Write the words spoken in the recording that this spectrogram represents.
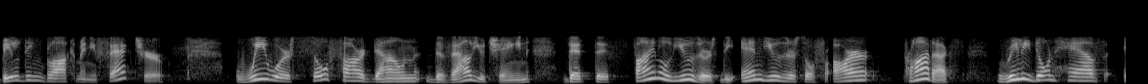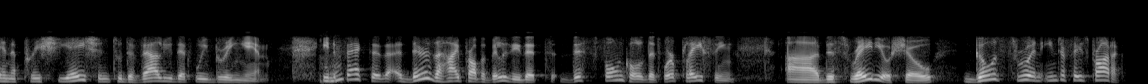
building block manufacturer, we were so far down the value chain that the final users, the end users of our products, really don't have an appreciation to the value that we bring in. In mm-hmm. fact, there's a high probability that this phone call that we're placing, uh, this radio show, goes through an Interphase product,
